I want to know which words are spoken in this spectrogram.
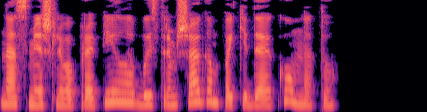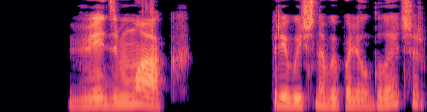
Насмешливо пропела, быстрым шагом покидая комнату. «Ведьмак!» Привычно выпалил Глетчер,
